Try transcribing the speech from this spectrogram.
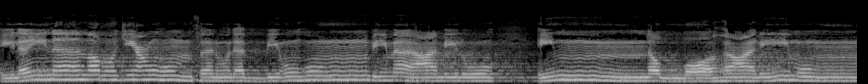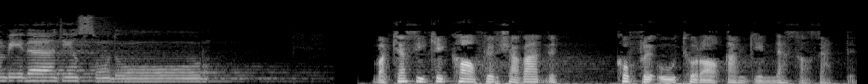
إلينا مرجعهم فننبئهم بما عملوا. إن الله علیم بذات الصدور. و کسی که کافر شود کفر او تو را غمگین نسازد.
